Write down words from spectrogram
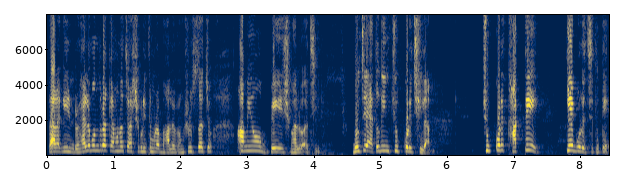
তার আগে ইন্দ্র, হ্যালো বন্ধুরা, কেমন আছো? আশা করি তোমরা ভালো এবং সুস্থ আছো। আমিও বেশ ভালো আছি। বলছে, এতদিন চুপ করেছিলাম। চুপ করে থাকতে কে বলেছে তোকে?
